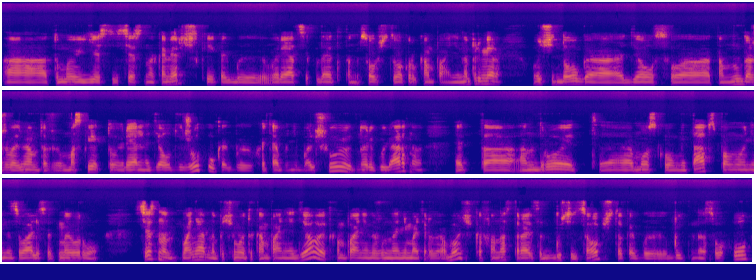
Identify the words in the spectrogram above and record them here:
а, то мы есть, естественно, коммерческие как бы вариации, когда это там сообщество вокруг компании. Например, очень долго делался, там, ну, даже возьмем тоже в Москве, кто реально делал движуху, как бы хотя бы небольшую, но регулярную, это Android э, Moscow Meetups, по-моему, они назывались от Mail.ru. Естественно, понятно, почему эта компания делает. Компании нужно нанимать разработчиков, она старается отбустить сообщество, как бы быть на слуху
